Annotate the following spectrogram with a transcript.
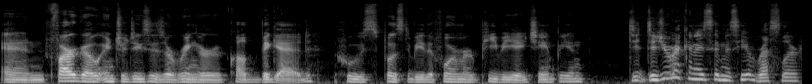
And Fargo introduces a ringer called Big Ed, who's supposed to be the former PBA champion. Did, did you recognize him? Is he a wrestler?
